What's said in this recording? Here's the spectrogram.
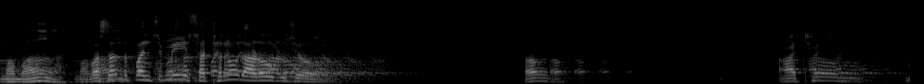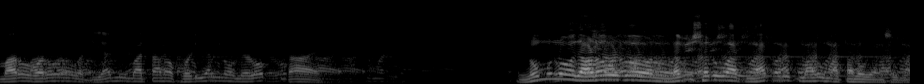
મામા વસંત પંચમી છઠનો દાડો પૂછ્યો આઠ્યો મારો વરુણ વઢિયાની માતાનો ખોડિયાલનો મેળો ભરાય. નુમનો દાડો નવી શરૂઆત ના કરું મારું માતાનું વેણ સુજો.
